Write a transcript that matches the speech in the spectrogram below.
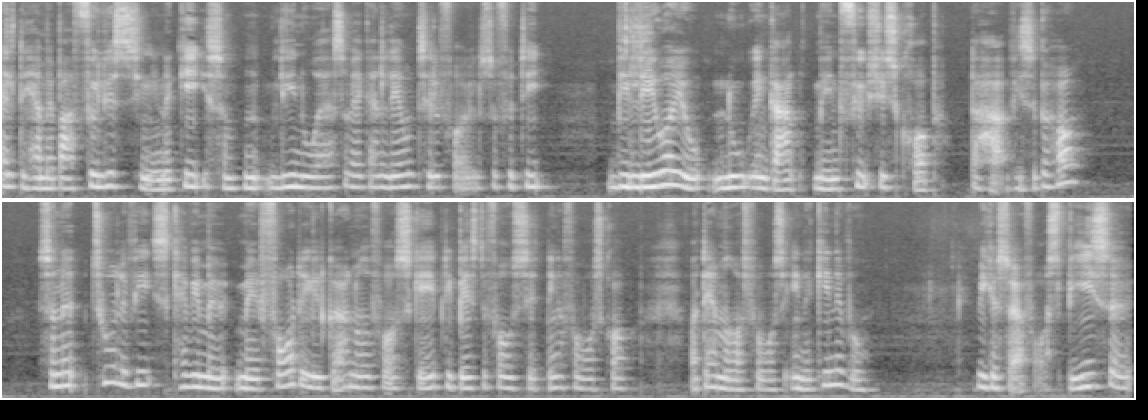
alt det her med bare at følge sin energi, som den lige nu er, så vil jeg gerne lave en tilføjelse, fordi vi lever jo nu engang med en fysisk krop, der har visse behov. Så naturligvis kan vi med, med fordel gøre noget for at skabe de bedste forudsætninger for vores krop, og dermed også for vores energiniveau. Vi kan sørge for at spise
